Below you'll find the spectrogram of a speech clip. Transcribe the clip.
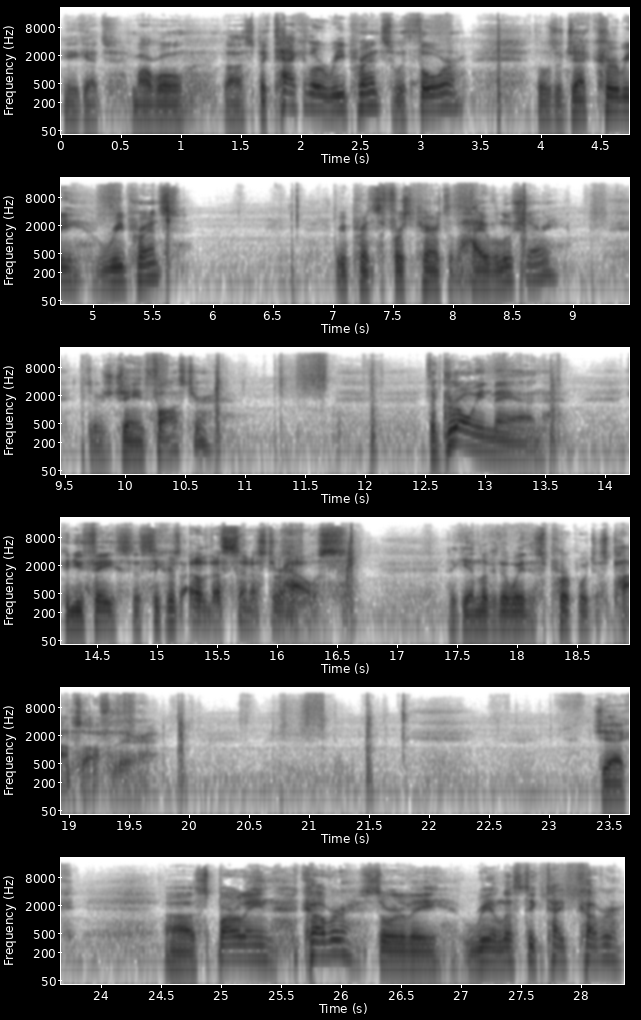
You got Marvel uh, Spectacular reprints with Thor. Those are Jack Kirby reprints. Reprints the first appearance of the High Evolutionary. There's Jane Foster. The Growing Man. Can you face the secrets of the sinister house? Again, look at the way this purple just pops off of there. Jack uh, Sparling cover, sort of a realistic type cover.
